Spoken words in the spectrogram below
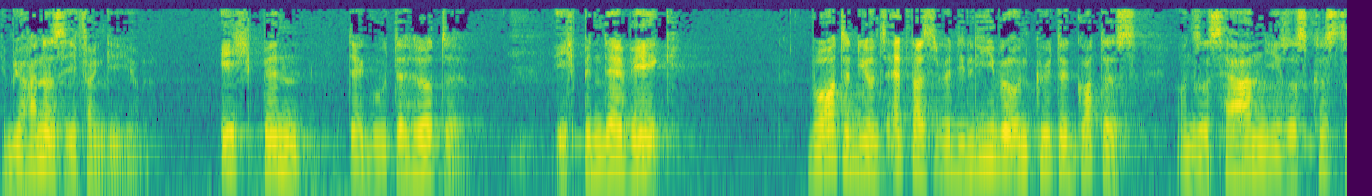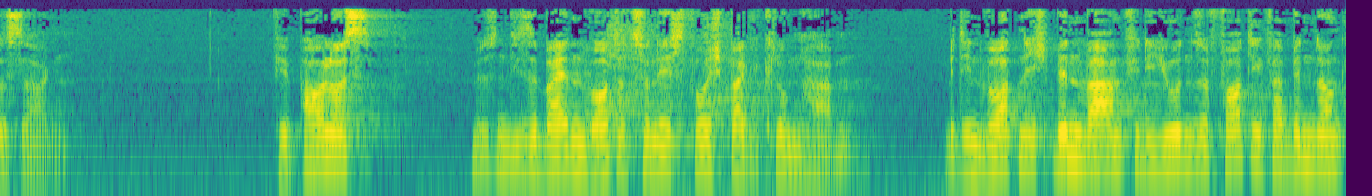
im Johannesevangelium. Ich bin der gute Hirte. Ich bin der Weg. Worte, die uns etwas über die Liebe und Güte Gottes, unseres Herrn Jesus Christus sagen. Für Paulus müssen diese beiden Worte zunächst furchtbar geklungen haben. Mit den Worten Ich bin waren für die Juden sofort die Verbindung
